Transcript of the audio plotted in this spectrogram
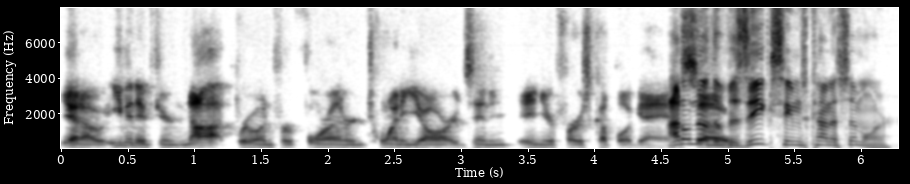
you know, even if you're not throwing for 420 yards in in your first couple of games. I don't know. So- The physique seems kind of similar.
